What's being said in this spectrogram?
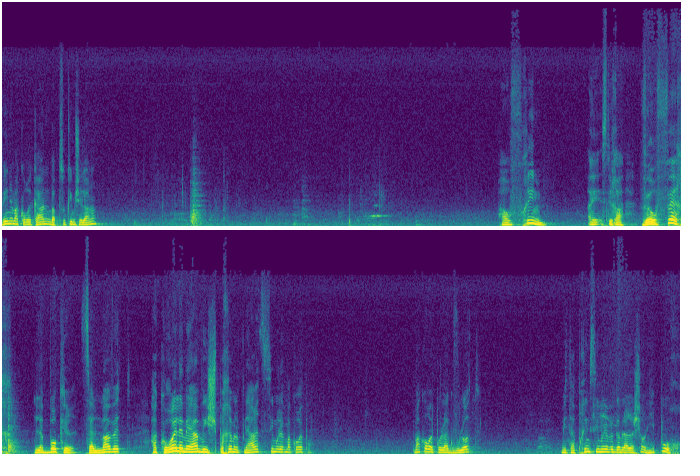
והנה מה קורה כאן בפסוקים שלנו. ההופכים, אה, סליחה, והופך לבוקר צל מוות, הקורא למי העם וישפכם על פני הארץ. שימו לב מה קורה פה. מה קורה פה לגבולות? מתהפכים, שימו לב גם ללשון, היפוך.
